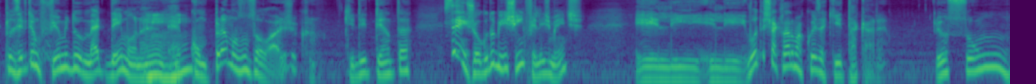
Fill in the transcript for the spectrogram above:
Inclusive tem um filme do Matt Damon, né? Uhum. É Compramos um Zoológico. Que ele tenta. Sem jogo do bicho, infelizmente. Ele. ele... Vou deixar claro uma coisa aqui, tá, cara? Eu sou um.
